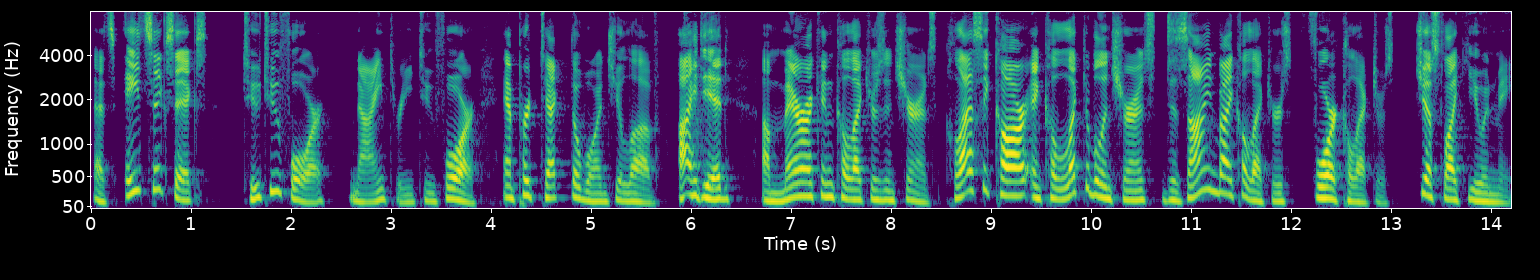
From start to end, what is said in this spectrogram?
that's 866 224 9324 and protect the ones you love. I did. American Collectors Insurance. Classic car and collectible insurance designed by collectors for collectors, just like you and me.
